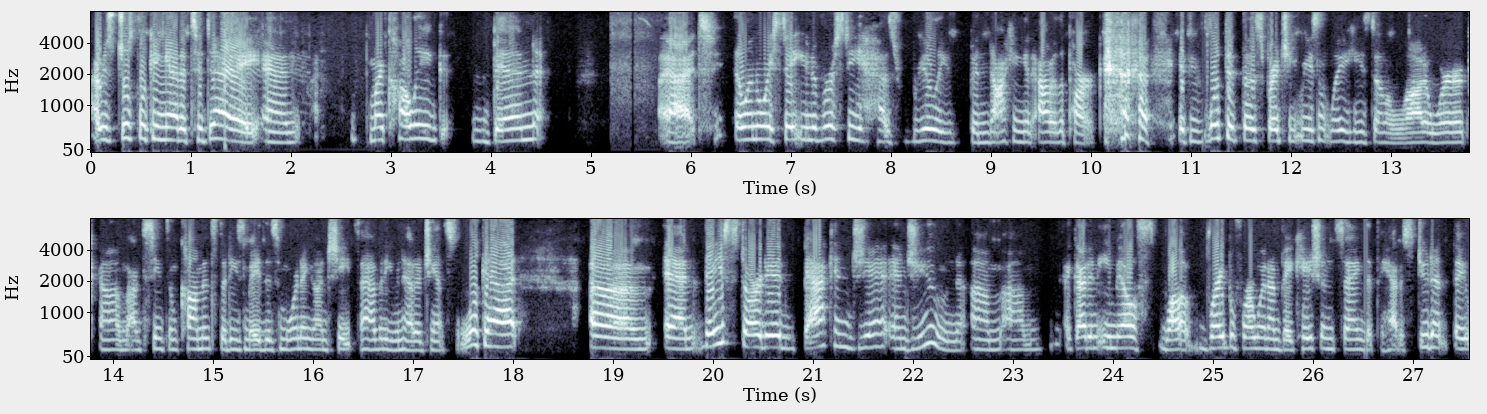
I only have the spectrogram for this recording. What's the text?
I was just looking at it today and my colleague Ben at Illinois State University has really been knocking it out of the park. if you've looked at the spreadsheet recently, he's done a lot of work. Um, I've seen some comments that he's made this morning on sheets I haven't even had a chance to look at. Um, and they started back in, Jan in June. Um, um, I got an email while right before I went on vacation saying that they had a student they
